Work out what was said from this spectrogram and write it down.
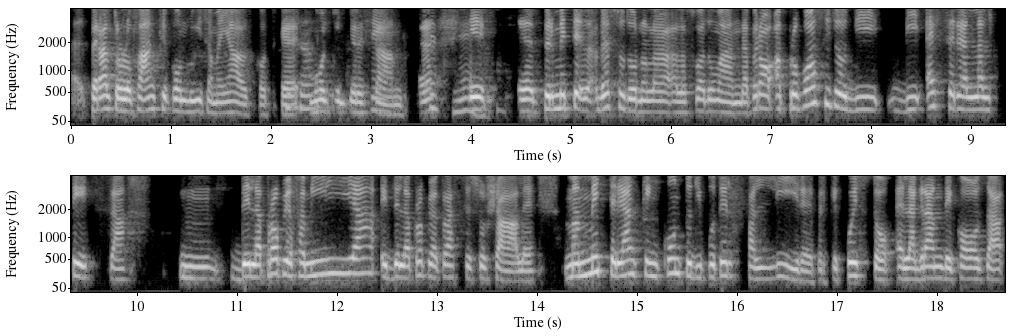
eh, peraltro lo fa anche con Luisa May Alcott, che esatto. è molto interessante. Sì, eh? sì, sì. E, eh, permette, adesso torno alla, alla, sua domanda, però a proposito di, di essere all'altezza della propria famiglia e della propria classe sociale, ma mettere anche in conto di poter fallire, perché questa è la grande cosa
